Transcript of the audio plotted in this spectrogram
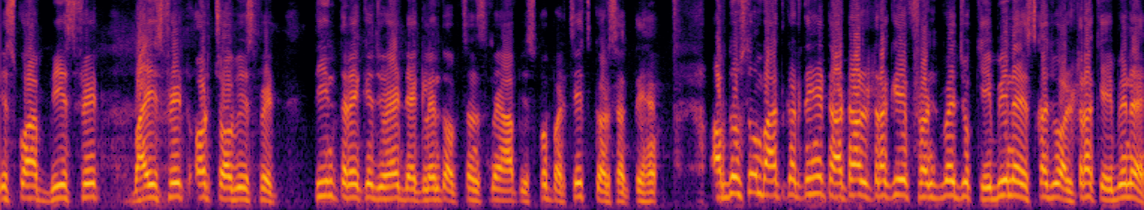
इसको आप 20 फीट 22 फीट और 24 फीट तीन तरह के जो है डेक लेंथ ऑप्शंस में आप इसको परचेज कर सकते हैं। अब दोस्तों बात करते हैं टाटा अल्ट्रा के फ्रंट में जो केबिन है, इसका जो अल्ट्रा केबिन है,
